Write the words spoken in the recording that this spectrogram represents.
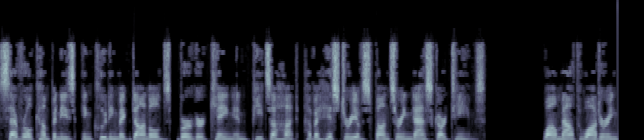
Several companies, including McDonald's, Burger King and Pizza Hut, have a history of sponsoring NASCAR teams. While mouth-watering,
